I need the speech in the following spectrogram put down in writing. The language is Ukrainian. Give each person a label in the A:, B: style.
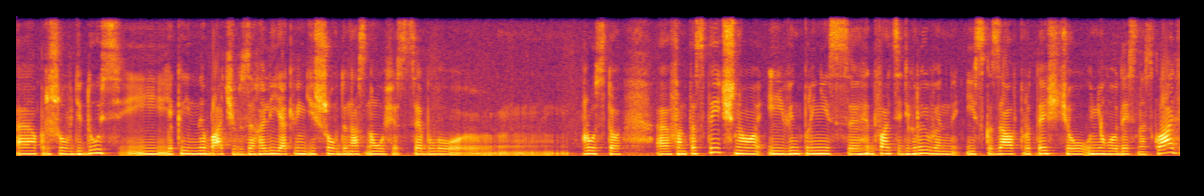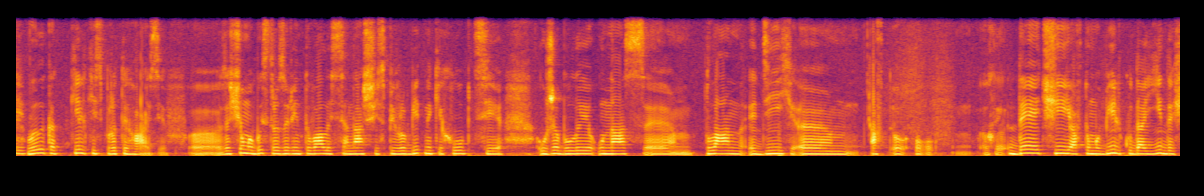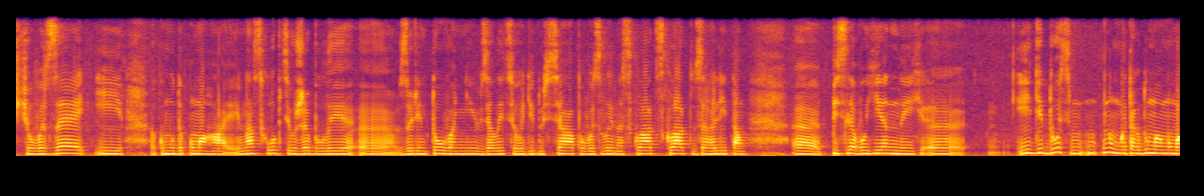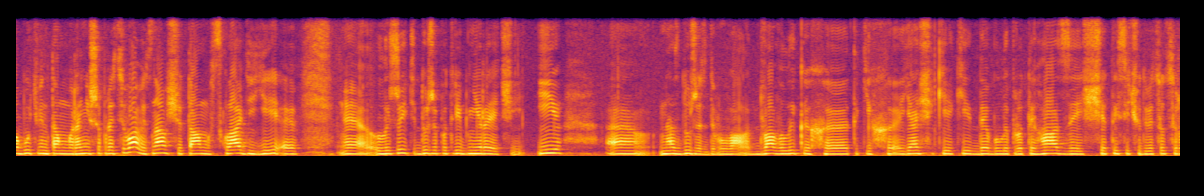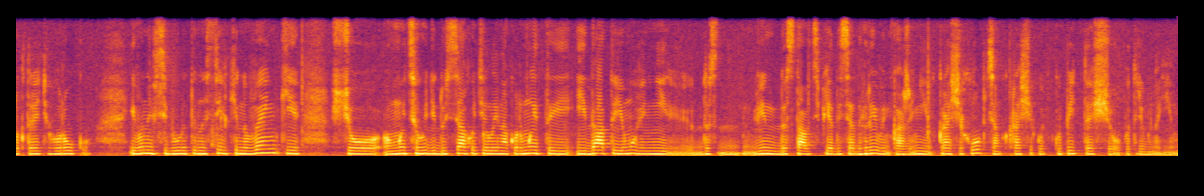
A: е, прийшов дідусь, і який не бачив взагалі, як він дійшов до нас на офіс. Це було е, просто е, фантастично. І він приніс е, 20 гривень і сказав про те, що у нього десь на складі велика кількість протигазів. Е, За що ми швидко зорієнтувалися, наші співробітники, хлопці, вже були у нас е, план дій, е, о- де чий автомобіль, куди їде, що везе і кому допомагає. І у нас хлопці вже були е, зорієнтовані, взяли цього дідуся, повезли на склад. Склад взагалі там е, післявоєнний. Е, і дідусь, ну ми так думаємо, мабуть, він там раніше працював і знав, що там в складі є, е, лежить дуже потрібні речі. І нас дуже здивувало. Два великих е, таких е, ящики, які, де були протигази ще 1943 року. І вони всі були настільки новенькі, що ми цього дідуся хотіли накормити і дати йому. Він ні, він достав ці 50 гривень, каже, ні, краще хлопцям, краще купіть те, що потрібно їм.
